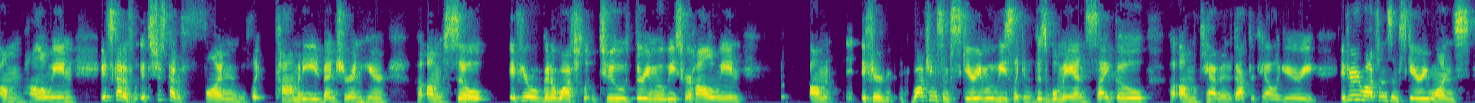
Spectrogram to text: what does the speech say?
um Halloween. It's got a it's just got a fun like comedy adventure in here. Um, so if you're gonna watch two three movies for Halloween, um, if you're watching some scary movies like Invisible Man, Psycho, um, Cabinet of Dr. Caligari, if you're watching some scary ones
